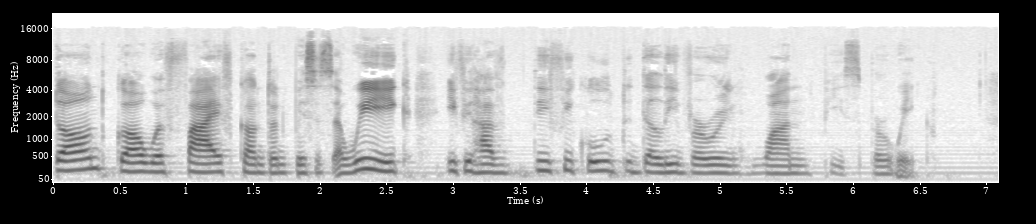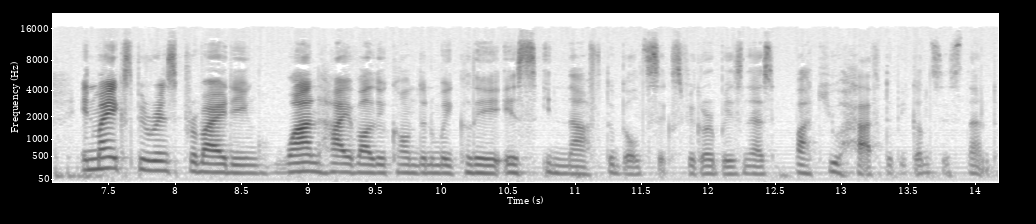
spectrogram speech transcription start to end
Don't go with five content pieces a week if you have difficulty delivering one piece per week. In my experience, providing one high value content weekly is enough to build six figure business, but you have to be consistent.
